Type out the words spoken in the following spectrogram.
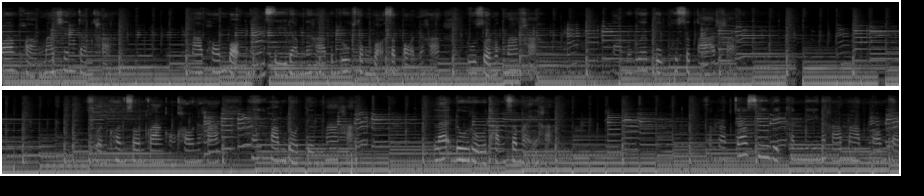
ว่างขวางมากเช่นกันค่ะ มาพร้อมเบาะหนังสีดำนะคะ เป็นรูปทรงเบาะสปอร์ตนะคะ ดูสวยมากๆค่ะ ตามมาด้วยปุ่มพุชสตาร์ทค่ะ นคอนโซลกลางของเขานะคะ ให้ความโดดเด่นมากค่ะ และดูหรูทันสมัยค่ะสำหรับเจ้า Civic คันนี้นะคะ มาพร้อมกับ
